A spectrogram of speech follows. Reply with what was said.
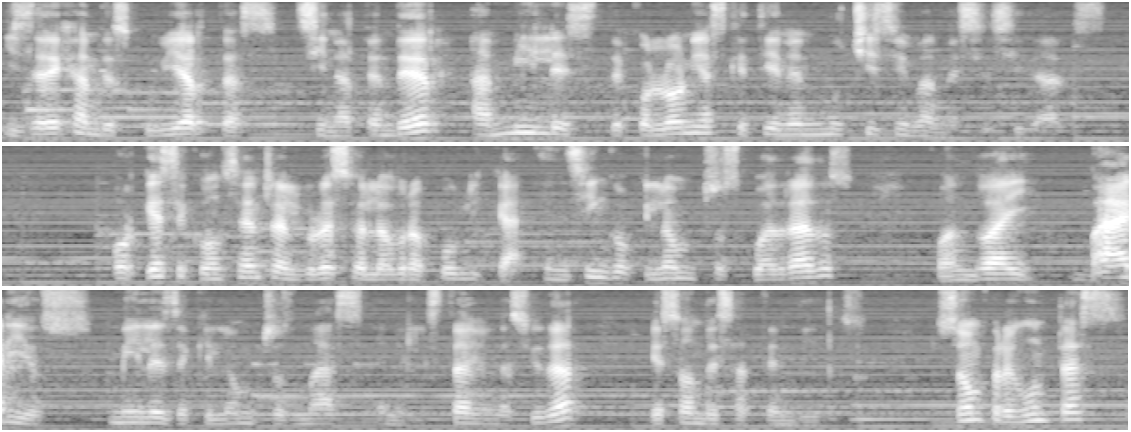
y se dejan descubiertas sin atender a miles de colonias que tienen muchísimas necesidades? ¿Por qué se concentra el grueso de la obra pública en 5 kilómetros cuadrados cuando hay varios miles de kilómetros más en el estadio y en la ciudad que son desatendidos? Son preguntas,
